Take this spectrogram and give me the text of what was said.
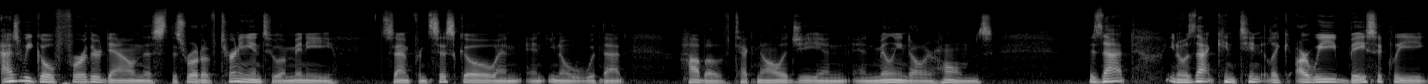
as we go further down this this road of turning into a mini San Francisco and and you know with that hub of technology and and million dollar homes, is that you know is that continue like are we basically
